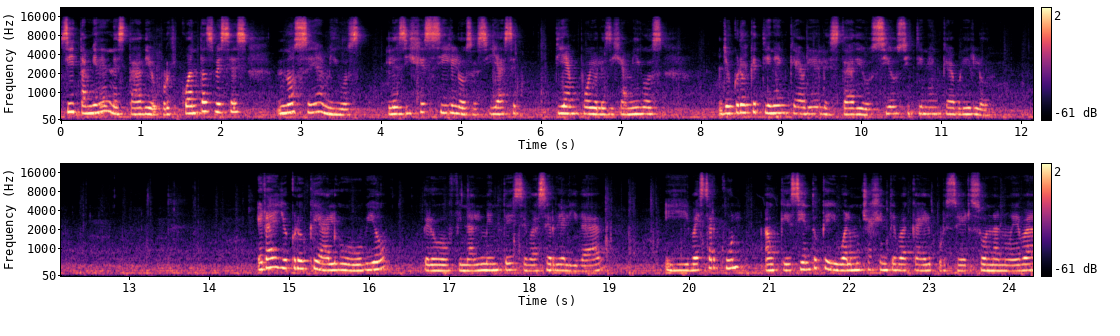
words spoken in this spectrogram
sí, también en estadio, porque cuántas veces, no sé amigos, les dije siglos, así hace tiempo yo les dije amigos, yo creo que tienen que abrir el estadio, sí o sí tienen que abrirlo. Era yo creo que algo obvio, pero finalmente se va a hacer realidad y va a estar cool, aunque siento que igual mucha gente va a caer por ser zona nueva.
